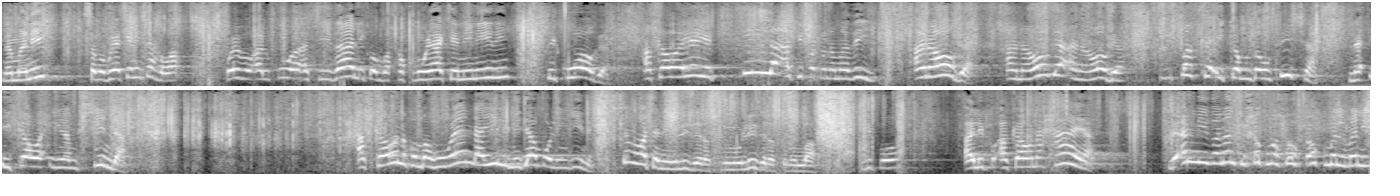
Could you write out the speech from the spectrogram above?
na mani sababu yake ni shahwa. Kwa hivyo alikuwa akidhani kwamba hukumu yake ni nini? Ni kuoga. Akawa yeye kila akipatwa na madhi anaoga anaoga anaoga mpaka ikamdhaufisha na ikawa inamshinda. Akaona kwamba huenda hili ni jambo lingine. Sema wacha niulize rasulullah. Ndipo alipo akaona haya لاني ظننت حكم حكم المني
